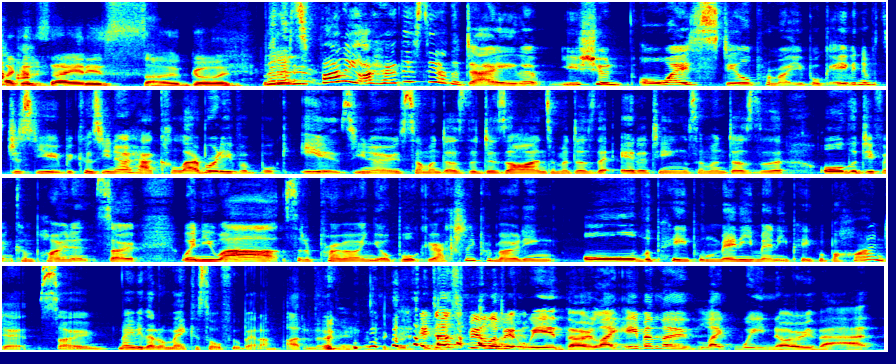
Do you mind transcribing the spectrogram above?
I can say it is so good. But it's funny. I heard this the other day that you should always still promote your book, even if it's just you, because you know how collaborative a book is. You know, someone does the design, someone does the editing, someone does the all the different components. So when you are sort of promoting your book, you're actually promoting all the people, many, many people behind it. So maybe that'll make us all feel better. I don't know. Yeah, that's a good It does feel a bit weird though. Like even though like we know that,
